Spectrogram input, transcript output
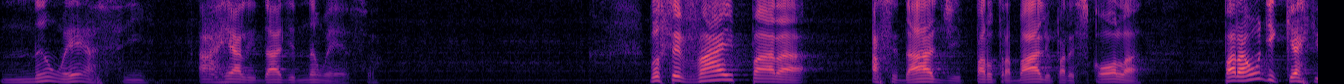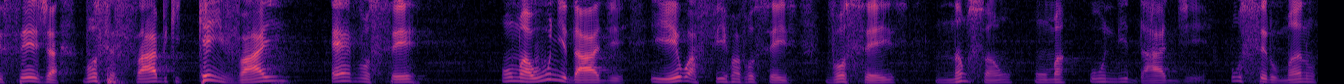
não é assim. A realidade não é essa. Você vai para a cidade, para o trabalho, para a escola, para onde quer que seja, você sabe que quem vai é você uma unidade. E eu afirmo a vocês: vocês não são uma unidade. O ser humano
